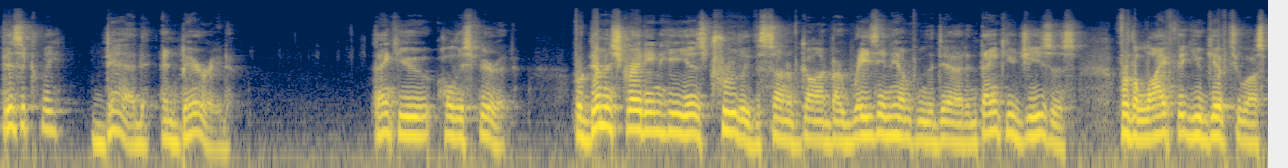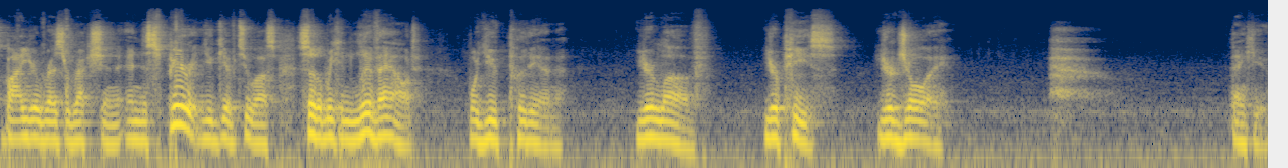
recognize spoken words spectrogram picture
physically dead and buried. Thank you, Holy Spirit, for demonstrating he is truly the Son of God by raising him from the dead. And thank you, Jesus, for the life that you give to us by your resurrection and the Spirit you give to us so that we can live out what you've put in your love, your peace, your joy. Thank you.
